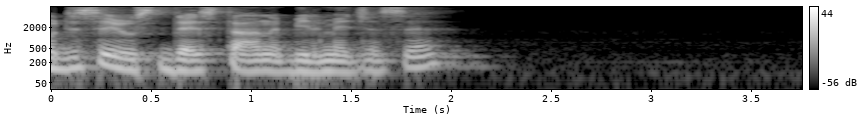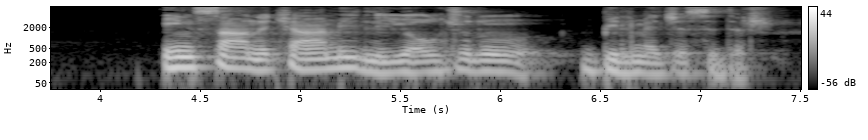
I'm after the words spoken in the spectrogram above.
Odysseus destanı bilmecesi, insanı kamilli yolculuğu bilmecesidir.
